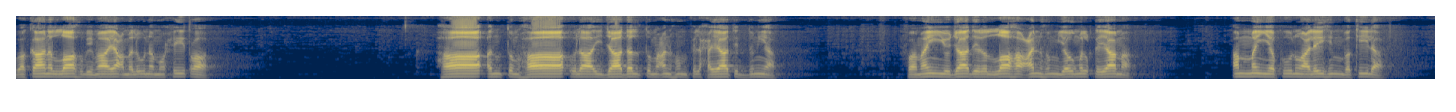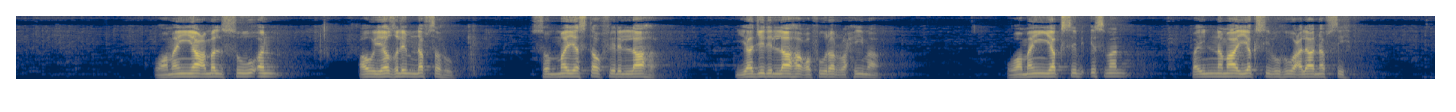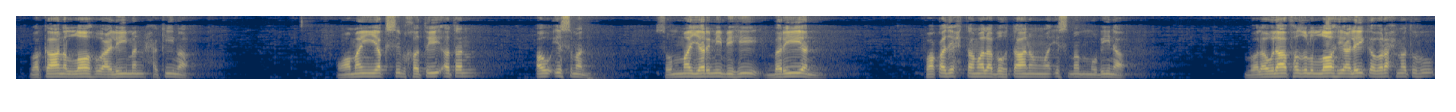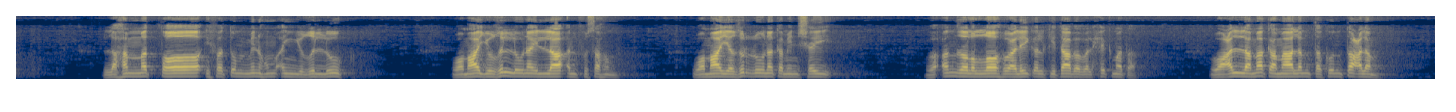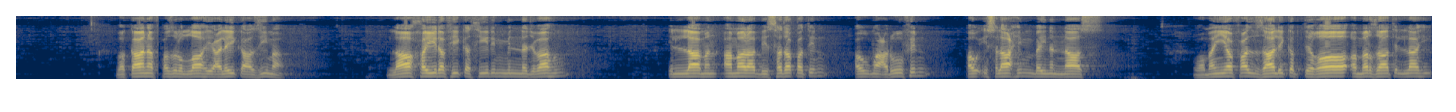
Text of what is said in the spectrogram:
وکان اللہ بما يعملون محیطا ہا انتم ہا الا جادلتم عنہم فی الحیات الدنیا فمن یجادل اللہ عنہم یوم القیامہ امن یقون علیہم وکیلا، ومن يعمل سوءا او یظلم نفسه ثم یستغفر اللہ، یجد اللہ غفور الرحیمہ ومن یکسب اسمن فعنما یکسب علی نفسی وکان اللہ علیمن حکیمہ ومن یکسب خطی عطن او اسمن ثم یرمی بہی برین فقد احتمل بہتان و اسم مبینہ ولولا فضل اللہ علیہ و رحمت لحمت طفتم منہم ان یضلوک وما یضلون اللہ انفسہم وما یضرون کمن شعی و انضل اللہ علیہ الکتاب والحکمت و علامہ کا معلم تکن تعلم. و کان فضل اللہ علیہ کا عظیمہ لا خیرفی کثیر من نجواہم اللہ من امر بصدقتن او معروفن او اصلاحم بین الناس. و میف الظالق ابتغاء مرضات اللہ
